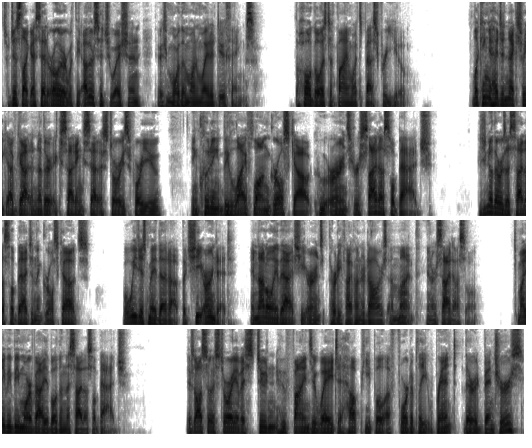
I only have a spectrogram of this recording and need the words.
So, just like I said earlier with the other situation, there's more than one way to do things. The whole goal is to find what's best for you. Looking ahead to next week, I've got another exciting set of stories for you, including the lifelong Girl Scout who earns her side hustle badge. Did you know there was a side hustle badge in the Girl Scouts? Well, we just made that up, but she earned it. And not only that, she earns $3,500 a month in her side hustle. which might even be more valuable than the side hustle badge. There's also a story of a student who finds a way to help people affordably rent their adventures.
